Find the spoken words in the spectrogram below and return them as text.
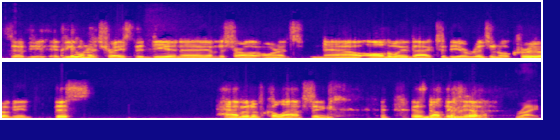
So if you if you want to trace the DNA of the Charlotte Hornets now all the way back to the original crew, I mean, this habit of collapsing is nothing new. Right.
